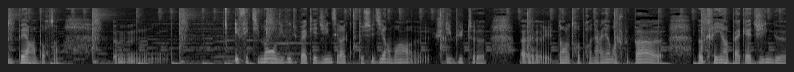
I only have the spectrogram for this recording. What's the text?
hyper important effectivement, au niveau du packaging, c'est vrai qu'on peut se dire, moi, euh, je débute euh, euh, dans l'entrepreneuriat, moi, je ne peux pas créer un packaging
